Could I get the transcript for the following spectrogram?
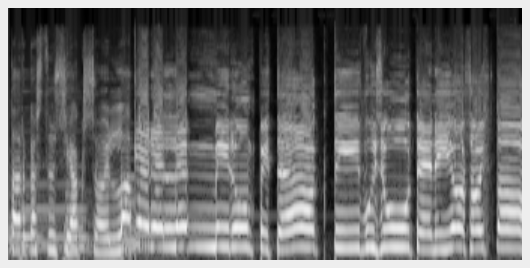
tarkastusjaksoilla. Kenelle minun pitää aktiivisuuteni osoittaa?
